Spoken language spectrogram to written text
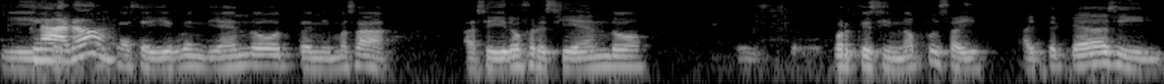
y claro. a seguir vendiendo, te animas a, seguir ofreciendo, este, porque si no, pues ahí, ahí te quedas y,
